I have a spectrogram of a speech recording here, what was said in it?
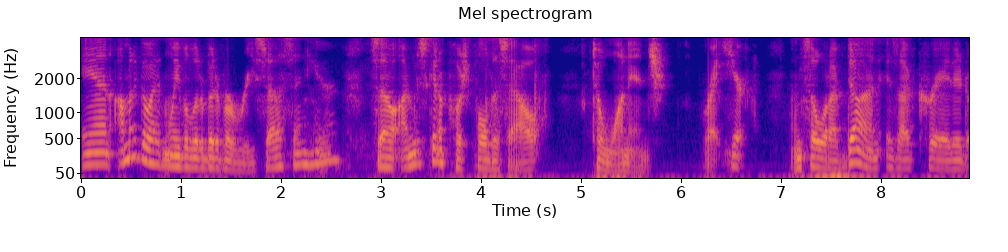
and I'm going to go ahead and leave a little bit of a recess in here. So I'm just going to push pull this out to one inch right here. And so what I've done is I've created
